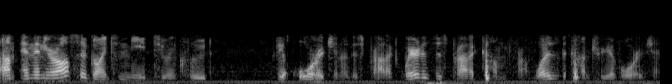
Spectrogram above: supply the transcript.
Um, and then you're also going to need to include the origin of this product. Where does this product come from? What is the country of origin?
